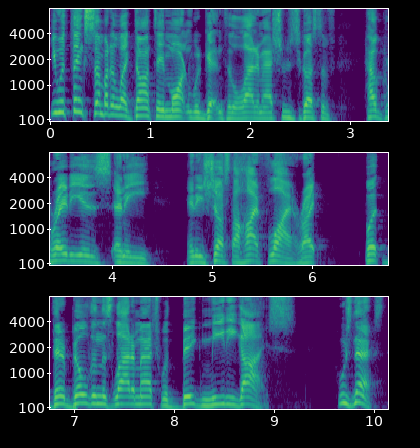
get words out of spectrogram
You would think somebody like Dante Martin would get into the ladder match because of how great he is and he and he's just a high flyer, right? But they're building this ladder match with big meaty guys. Who's next?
